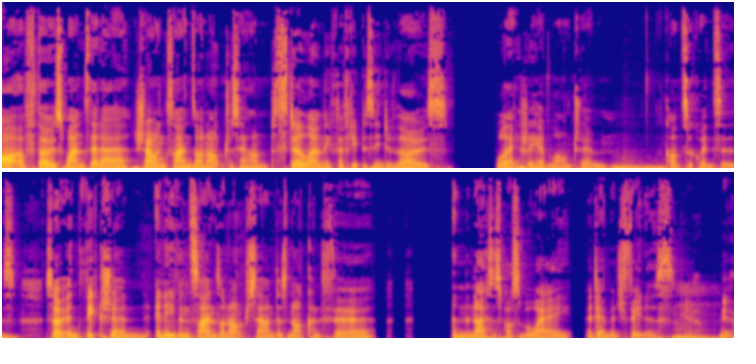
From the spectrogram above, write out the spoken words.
of those ones that are showing signs on ultrasound, still only 50% of those will actually have long term consequences. So, infection and even signs on ultrasound does not confer, in the nicest possible way, a damaged fetus. Yeah, yeah.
